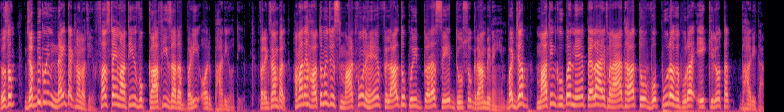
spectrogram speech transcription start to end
दोस्तों, जब भी कोई नई टेक्नोलॉजी फ़र्स्ट टाइम आती है, वो काफ़ी ज़्यादा बड़ी और भारी होती है। फॉर एग्ज़ाम्पल हमारे हाथों में जो स्मार्टफ़ोन है, फ़िलहाल तो पूरी तरह से 200 ग्राम भी नहीं है। बट जब मार्टिन कूपर ने पहला आईफोन बनाया था तो वो पूरा का पूरा एक किलो तक भारी था।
